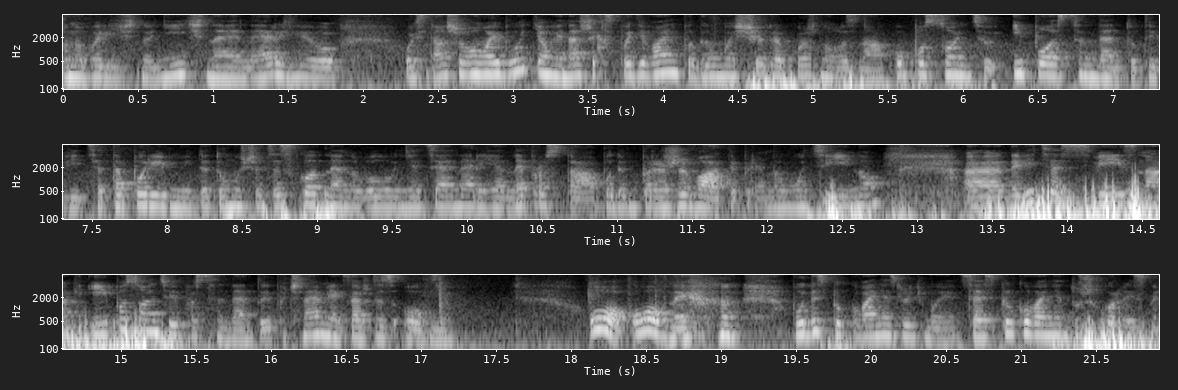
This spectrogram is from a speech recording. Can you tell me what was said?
в новорічну ніч на енергію ось нашого майбутнього і наших сподівань. Подивимося, що для кожного знаку по сонцю і по асценденту дивіться та порівнюйте, тому що це складне новолуння. Ця енергія непроста. Будемо переживати прямо емоційно. Е, Дивіться свій знак і по сонцю, і по асценденту. І починаємо, як завжди, з овнів. О, овни! Буде спілкування з людьми. Це спілкування дуже корисне,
